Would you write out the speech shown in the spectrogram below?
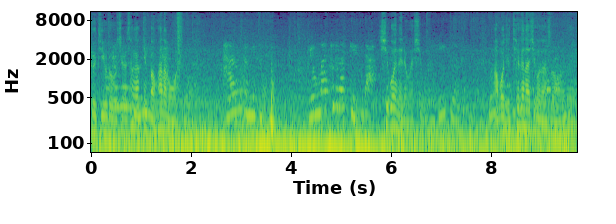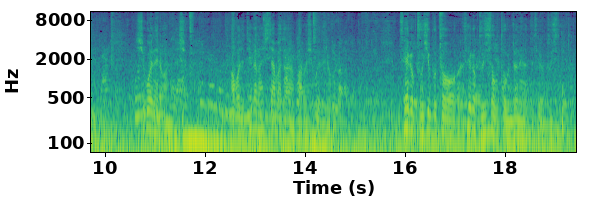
그 뒤로 제가 삼각김밥 하나 먹었습니다. 다음 정류소는 용마 초등학교입니다. 시골에 내려가요 시골. 아버지 퇴근하시고 나서 네, 시골에 내려갑니다 시골. 아버지 퇴근하시자마자 바로 시골에 내려가요. 새벽 2시부터 새벽 2시서부터 운전해야 돼요. 새벽 2시서부터.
